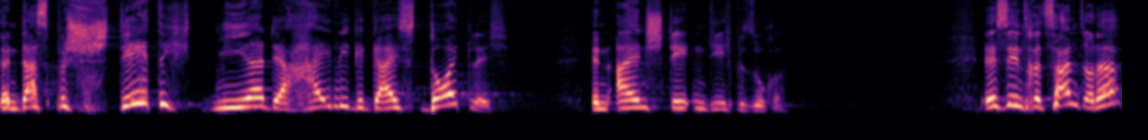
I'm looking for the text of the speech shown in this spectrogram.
Denn das bestätigt mir der Heilige Geist deutlich in allen Städten, die ich besuche. Ist interessant, oder?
